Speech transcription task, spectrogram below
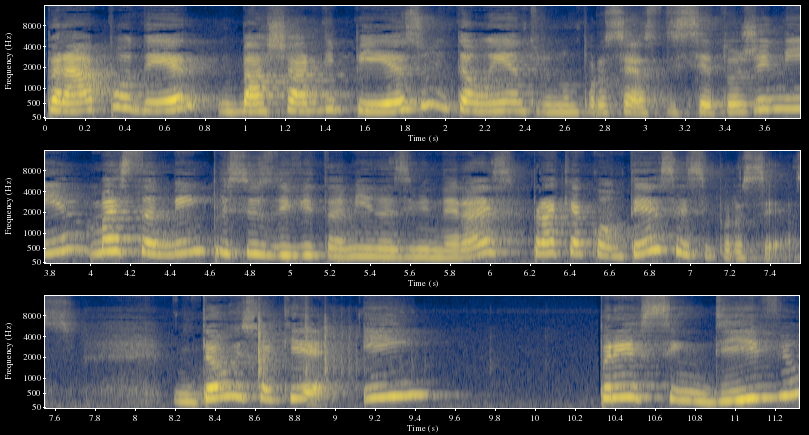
para poder baixar de peso, então entro num processo de cetogenia, mas também preciso de vitaminas e minerais para que aconteça esse processo. Então isso aqui é imprescindível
